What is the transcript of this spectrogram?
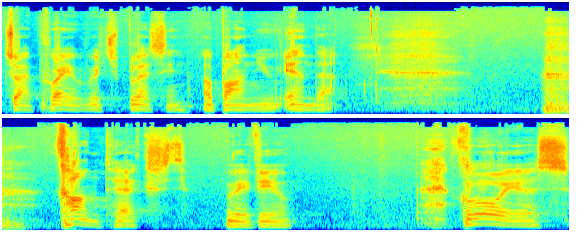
So I pray a rich blessing upon you in that. Context review. Glorious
